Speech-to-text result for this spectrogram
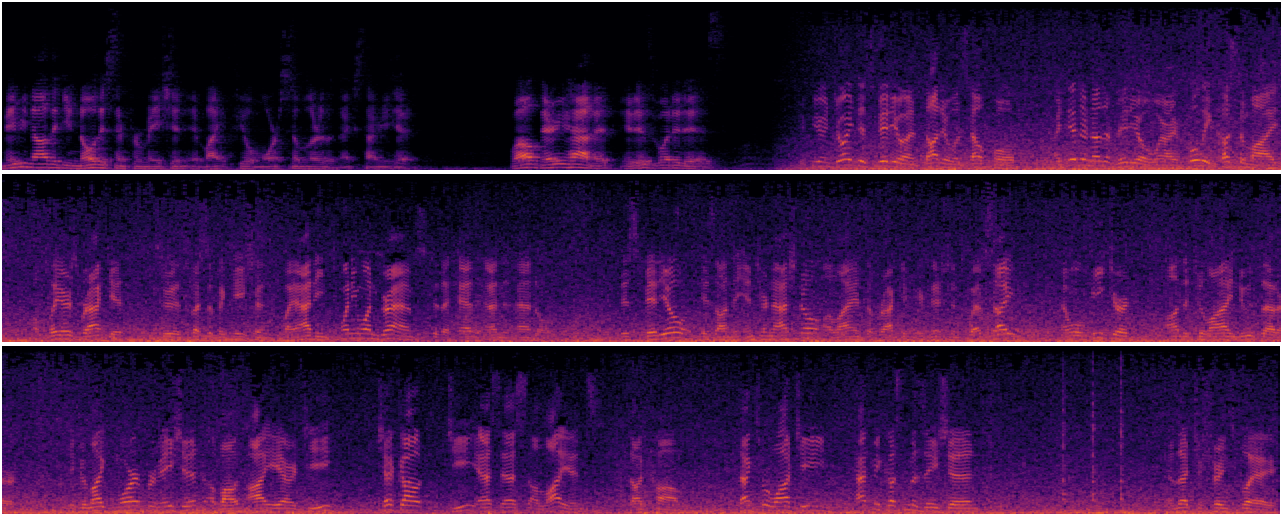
Maybe now that you know this information, it might feel more similar the next time you hit. Well, there you have it. It is what it is. If you enjoyed this video and thought it was helpful, I did another video where I fully customized a player's racket to its specification by adding 21 grams to the head and handle. This video is on the International Alliance of Racquet Technicians website and will be featured on the July newsletter. If you'd like more information about IART, check out gssalliance.com. Thanks for watching, happy customization, and let your strings play.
